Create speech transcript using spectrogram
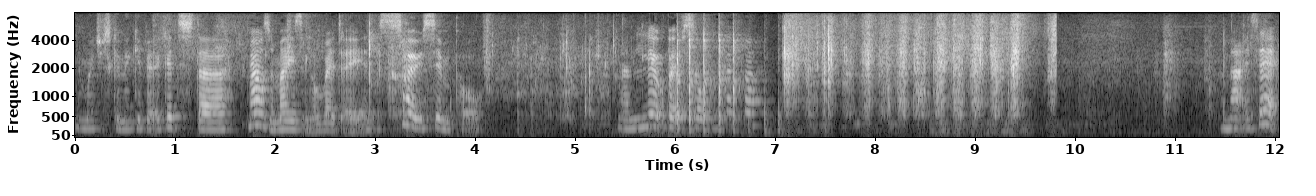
and we're just going to give it a good stir. It smells amazing already and it's so simple. And a little bit of salt and pepper. And that is it.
